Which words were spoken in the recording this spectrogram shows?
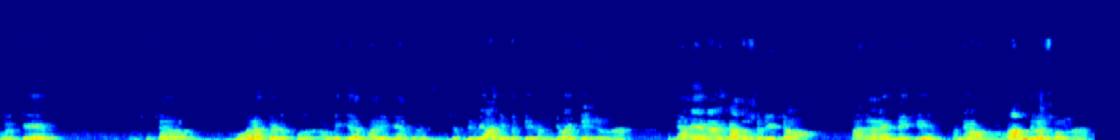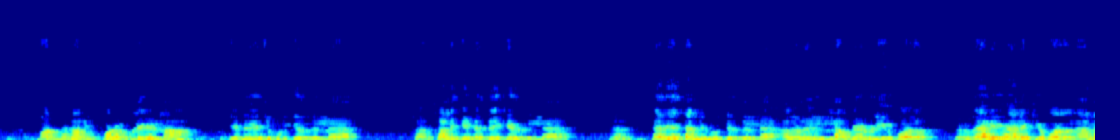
உங்களுக்கு ச- மூலக்கடுப்பு அப்படிங்கிற மாதிரிங்க அது இதை பற்றி வியாதி பற்றி இன்றைக்கி வைத்தியம் சொல்கிறேன் நிறைய நாளைக்கு அதை சொல்லிட்டோம். அதனால் இன்றைக்கி கொஞ்சம் மருந்துகள் சொல்கிறேன் மருந்துன்னா இப்போ உள்ள பிள்ளைகள்லாம் எண்ணெய் தேய்ச்சி குடிக்கிறதில்ல த தலைக்கு எண்ணெய் தேய்க்கிறது இல்லை நிறைய தண்ணி குடிக்கிறது இல்லை அதோட எல்லாமே வெளியே போகிற வேலை வேலைக்கு போகிறதுனால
